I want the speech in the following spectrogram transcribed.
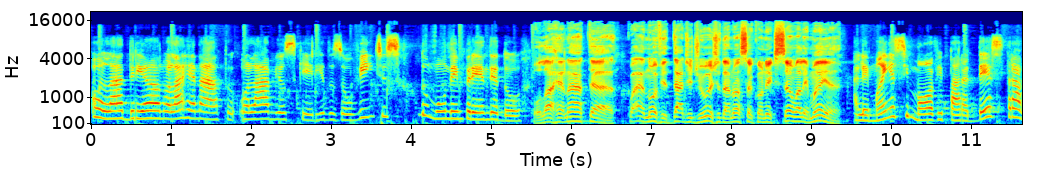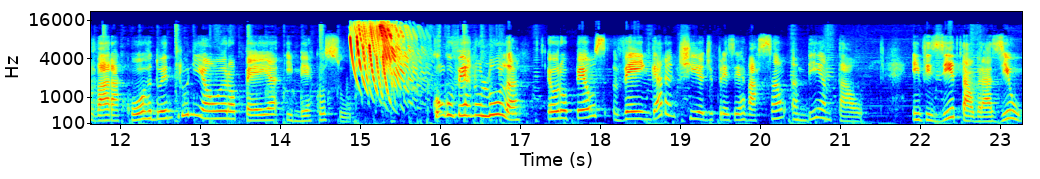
Olá, Adriano. Olá, Renato. Olá, meus queridos ouvintes do Mundo Empreendedor. Olá, Renata. Qual é a novidade de hoje da nossa conexão Alemanha? A Alemanha se move para destravar acordo entre União Europeia e Mercosul. Com o governo Lula, europeus veem garantia de preservação ambiental. Em visita ao Brasil,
